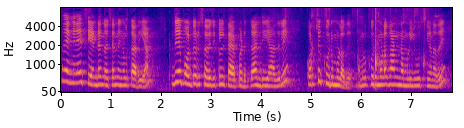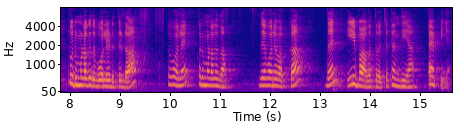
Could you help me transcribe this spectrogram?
അതെങ്ങനെയാണ് ചെയ്യേണ്ടതെന്ന് വെച്ചാൽ നിങ്ങൾക്കറിയാം. ഇതേപോലത്തെ ഒരു സർജിക്കൽ ടാപ്പ് എടുക്കുക. എന്ത് ചെയ്യുക? അതിൽ കുറച്ച് കുരുമുളക്. നമ്മൾ കുരുമുളകാണ് നമ്മൾ യൂസ് ചെയ്യണത്. കുരുമുളക് ഇതുപോലെ എടുത്തിടുക. ഇതുപോലെ കുരുമുളക് ഇതാ. ഇതേപോലെ വെക്കുക. ദെൻ ഈ ഭാഗത്ത് വെച്ചിട്ട് എന്ത് ചെയ്യുക? ടാപ്പ് ചെയ്യാം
